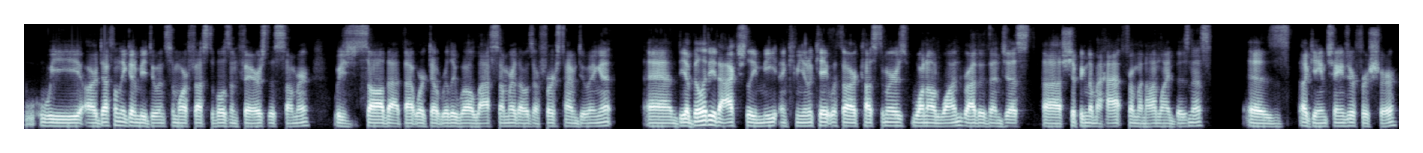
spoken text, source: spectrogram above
We are definitely going to be doing some more festivals and fairs this summer. We saw that that worked out really well last summer. That was our first time doing it. And the ability to actually meet and communicate with our customers one on one rather than just uh, shipping them a hat from an online business is a game changer for sure.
